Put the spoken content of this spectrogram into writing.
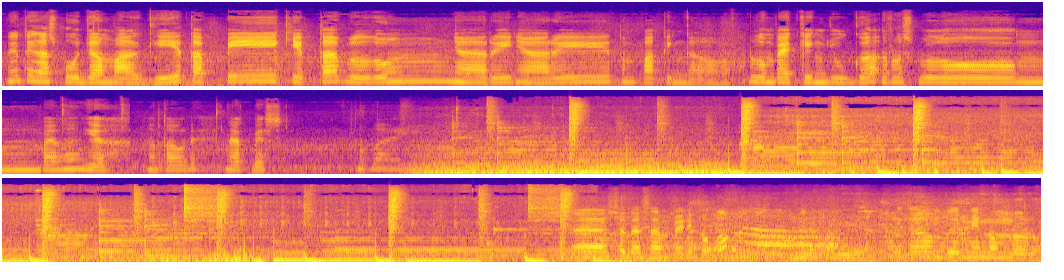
Ini tinggal 10 jam lagi, tapi kita belum nyari-nyari tempat tinggal. Belum packing juga, terus belum apa lagi ya? Nggak tahu deh, lihat besok. Bye bye. Sudah sampai di Fukuoka. Kita beli minum dulu.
